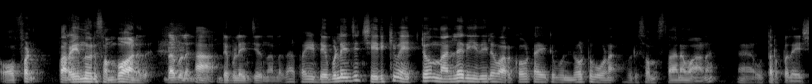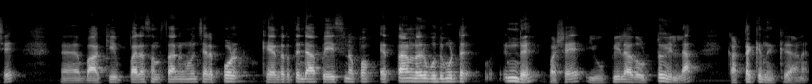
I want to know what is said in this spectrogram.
ഓഫൺ പറയുന്ന ഒരു സംഭവമാണിത് ഡബിൾ ആ ഡബിൾ എഞ്ചിൻ എന്നുള്ളത്. അപ്പോൾ ഈ ഡബിൾ എഞ്ചിൻ ശരിക്കും ഏറ്റവും നല്ല രീതിയിൽ വർക്കൗട്ടായിട്ട് മുന്നോട്ട് പോണ ഒരു സംസ്ഥാനമാണ് ഉത്തർപ്രദേശ്. ബാക്കി പല സംസ്ഥാനങ്ങളും ചിലപ്പോൾ കേന്ദ്രത്തിന്റെ ആ പേസിനൊപ്പം എത്താനുള്ള ഒരു ബുദ്ധിമുട്ട് ഉണ്ട്. പക്ഷേ യു പിയിൽ അതൊട്ടുമില്ല കട്ടയ്ക്ക് നിൽക്കുകയാണ്.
